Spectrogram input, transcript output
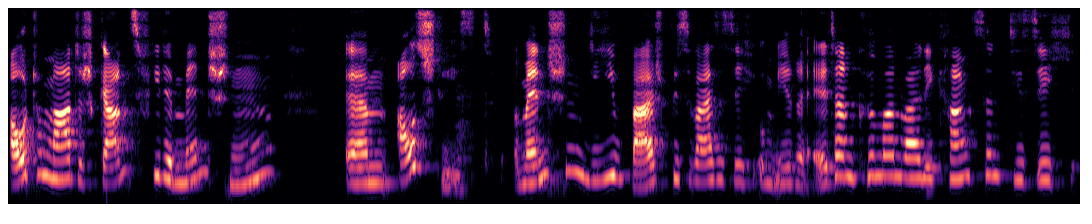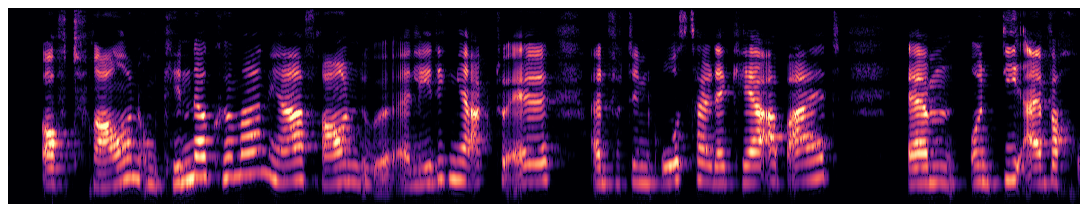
automatisch ganz viele Menschen ähm, ausschließt. Menschen, die beispielsweise sich um ihre Eltern kümmern, weil die krank sind, die sich oft Frauen um Kinder kümmern. Ja, Frauen erledigen ja aktuell einfach den Großteil der Care-Arbeit ähm, und die einfach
